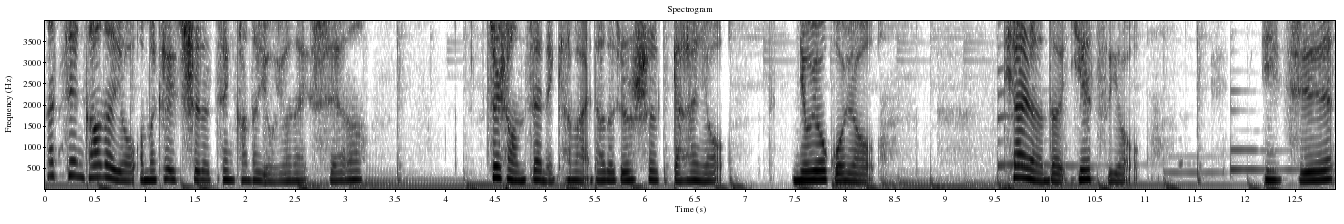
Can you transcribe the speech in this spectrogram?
那健康的油，我们可以吃的健康的油有哪些呢？最常见你可以买到的就是橄榄油、牛油果油、天然的椰子油，以及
